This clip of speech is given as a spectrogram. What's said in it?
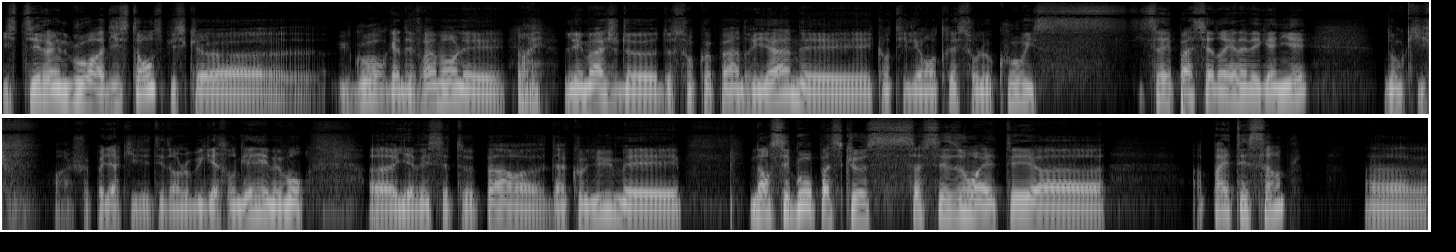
Il se tirait une bourre à distance puisque euh, Hugo regardait vraiment les, les matchs de, de, son copain Adrian et, quand il est rentré sur le cours, il ne savait pas si Adrian avait gagné. Donc, il, je ne veux pas dire qu'il était dans l'obligation de gagner, mais bon, euh, il y avait cette part euh, d'inconnu. Mais non, c'est beau parce que sa saison a été a pas été simple. Il euh,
